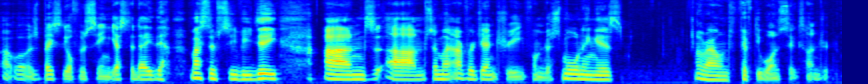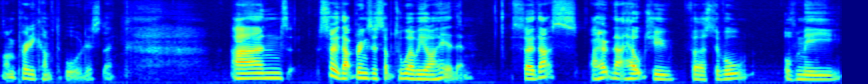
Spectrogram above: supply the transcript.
I was basically off of seeing yesterday the massive CVD. And um, so my average entry from this morning is around 51,600. I'm pretty comfortable with this though. And so that brings us up to where we are here then. So that's, I hope that helped you, first of all, of me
